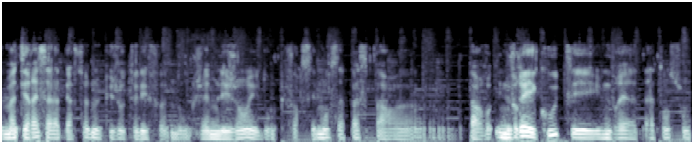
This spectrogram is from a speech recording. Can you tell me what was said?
m'intéresse à la personne que j'ai téléphone. Donc j'aime les gens et donc forcément ça passe par, euh, une vraie écoute et une vraie at- attention.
